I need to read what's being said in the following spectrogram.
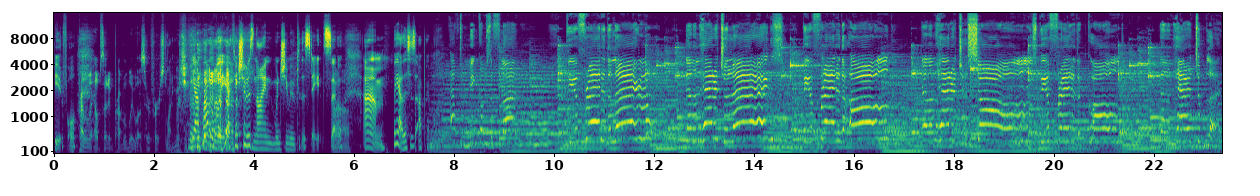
beautiful. Probably helps that it probably was her first language. Yeah, probably. I think she was nine when she moved to the States. So, Uh-huh. um, but yeah, this is Après moi. After me comes the flood. Be afraid of the lame, they'll inherit your legs. Be afraid of the old, they'll inherit your souls. Be afraid of the cold, they'll inherit your blood.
